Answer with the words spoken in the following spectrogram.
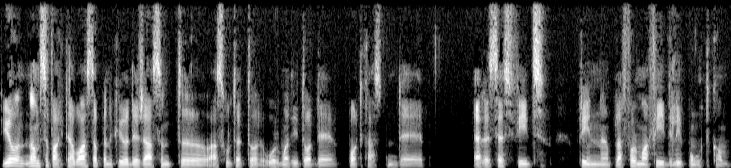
Eu nu am să fac treaba asta pentru că eu deja sunt uh, ascultător, urmăritor de podcast, de RSS feeds prin platforma feedly.com.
